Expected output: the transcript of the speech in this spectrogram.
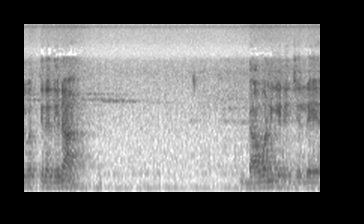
ಇವತ್ತಿನ ದಿನ ದಾವಣಗೆರೆ ಜಿಲ್ಲೆಯ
